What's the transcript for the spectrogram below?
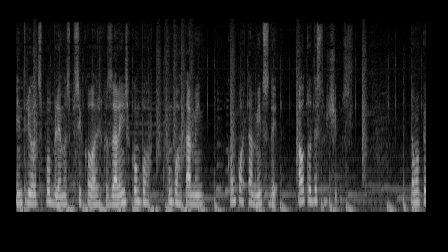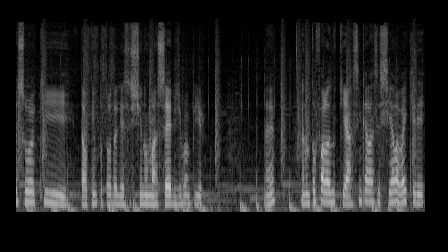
entre outros problemas psicológicos, além de comportamentos de autodestrutivos. Então, uma pessoa que está o tempo todo ali assistindo uma série de vampiro, né? Eu não estou falando que assim que ela assistir, ela vai querer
